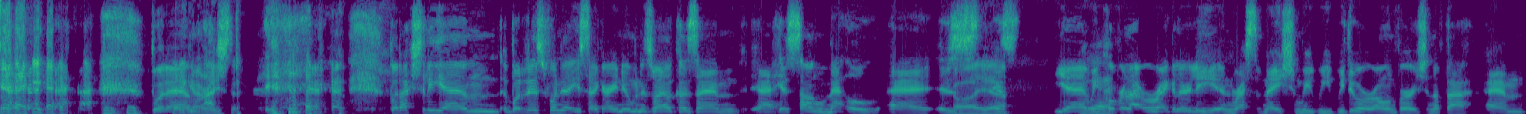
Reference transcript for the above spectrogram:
yeah, yeah. but Hey, um, Gary. actually, but actually, um, but it is funny that you said Gary Numan as well because um, uh, his song "Metal" uh, is, Oh, yeah. is yeah, we cover that regularly in Restive Nation. We, we we do our own version of that um,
